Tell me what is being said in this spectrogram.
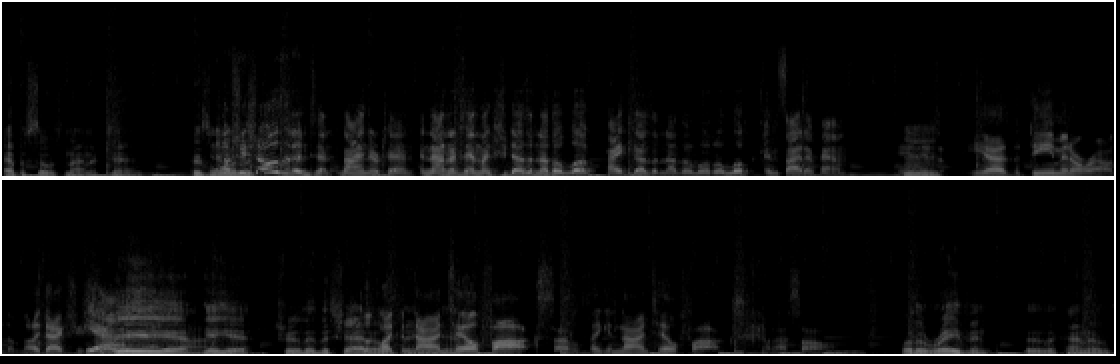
episodes nine or ten. Because No, she the, shows it in 10, 9 or 10. And 9 or 10, like she does another look. Pike does another little look inside of him. And his- He has the demon around him. Like actually. Yeah. yeah, yeah, yeah, yeah, yeah. True. The, the shadow. Looked like the thing, yeah. nine-tailed fox. I was thinking nine-tailed fox when I saw him. or the raven, the, the kind of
